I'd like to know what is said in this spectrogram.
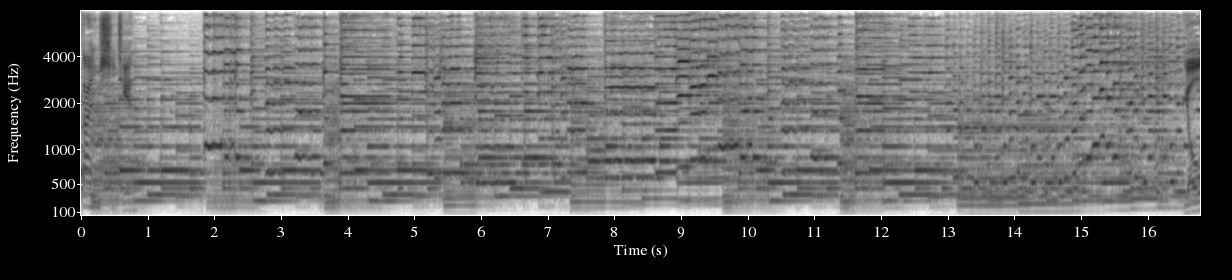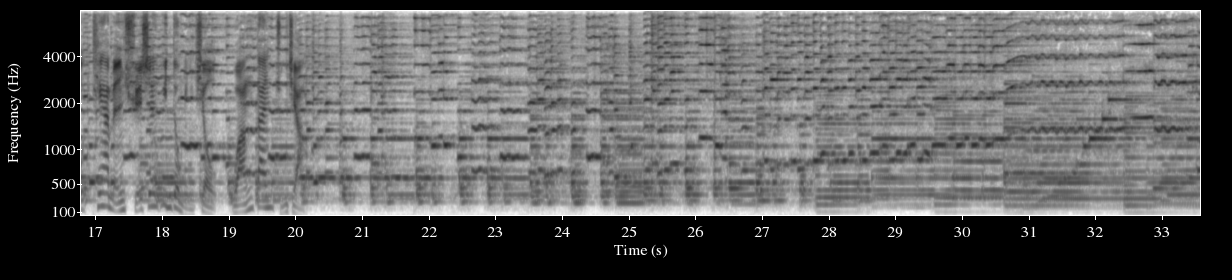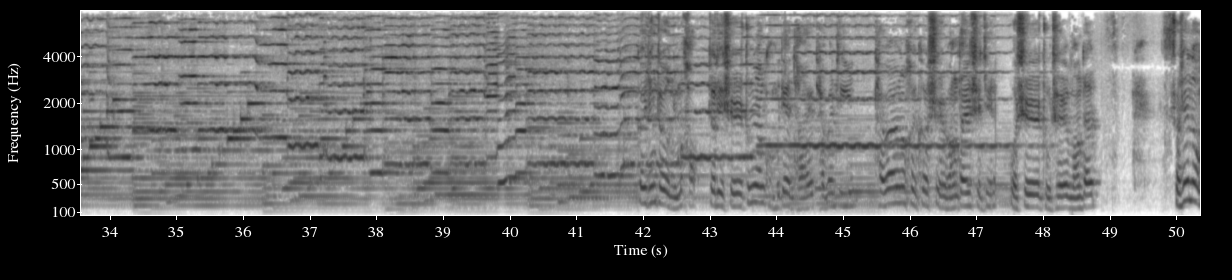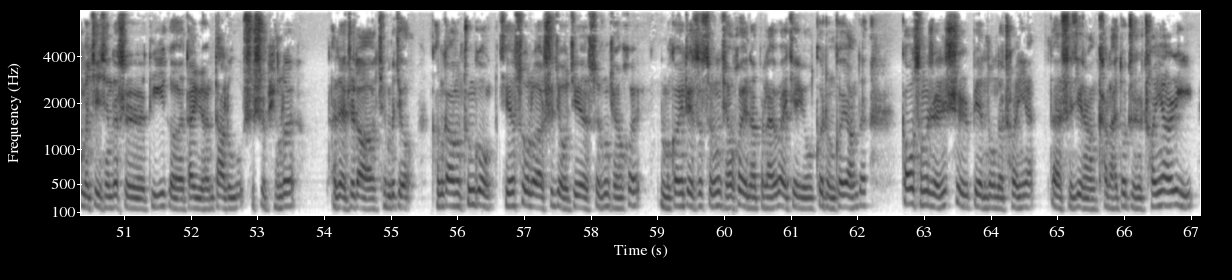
单时间，由天安门学生运动领袖王丹主讲。众你们好，这里是中央广播电台台湾之音，台湾会客室王丹时间，我是主持人王丹。首先呢，我们进行的是第一个单元大陆时事评论。大家也知道，前不久刚刚中共结束了十九届四中全会。那么关于这次四中全会呢，本来外界有各种各样的高层人事变动的传言，但实际上看来都只是传言而已。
